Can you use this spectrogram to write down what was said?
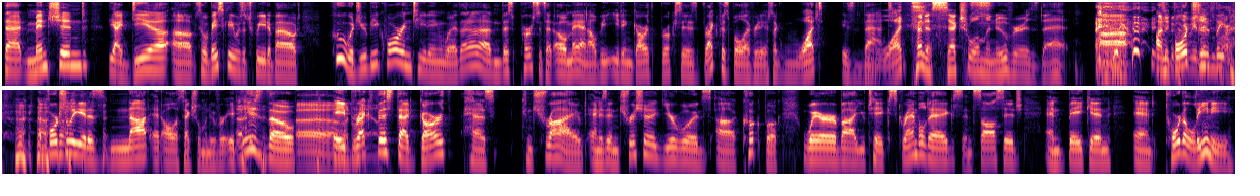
that mentioned the idea of so basically it was a tweet about who would you be quarantining with? And this person said oh man i'll be eating garth brooks's breakfast bowl every day. It's like what is that? What kind of sexual maneuver is that? Uh, Give me that unfortunately unfortunately it is not at all a sexual maneuver it is though Oh, a damn. breakfast that garth has contrived and is in Trisha Yearwood's uh, cookbook, whereby you take scrambled eggs and sausage and bacon and tortellini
